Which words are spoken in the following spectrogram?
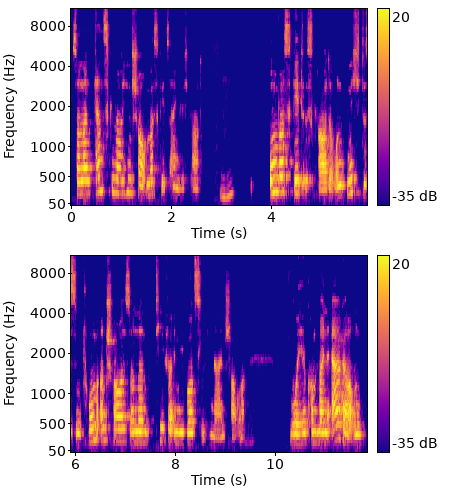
sondern ganz genau hinschaue, um was geht es eigentlich gerade. Mhm. Um was geht es gerade und nicht das Symptom anschaue, sondern tiefer in die Wurzel hineinschaue. Woher kommt mein Ärger und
